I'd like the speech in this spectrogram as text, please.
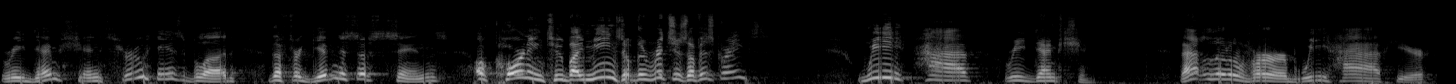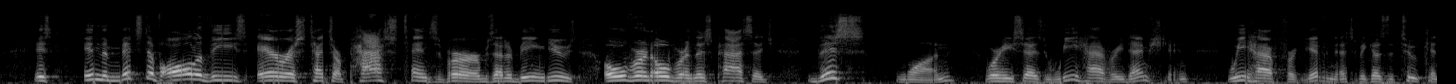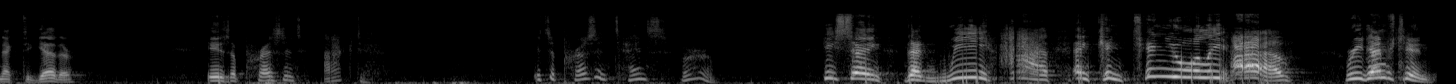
redemption through his blood, the forgiveness of sins, according to, by means of the riches of his grace. We have redemption. That little verb we have here is in the midst of all of these aorist tense or past tense verbs that are being used over and over in this passage, this one, where he says, We have redemption, we have forgiveness, because the two connect together, is a present active. It's a present tense verb. He's saying that we have and continually have redemption.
